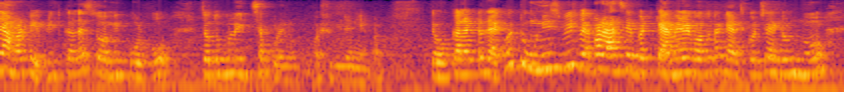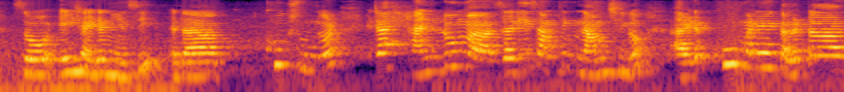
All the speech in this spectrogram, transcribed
যে আমার ফেভারিট কালার সো আমি পরবো। যতগুলো ইচ্ছা পরে নেব, অসুবিধা নেই আমার। তো কালারটা দেখো, একটু উনিশ বিশ ব্যাপার আছে বাট ক্যামেরায় কতটা ক্যাচ করছে আই ডোন্ট নো সো এই শাড়িটা নিয়েছি, এটা খুব সুন্দর। এটা হ্যান্ডলুম জারি সামথিং নাম ছিল। আর এটা খুব মানে কালারটার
